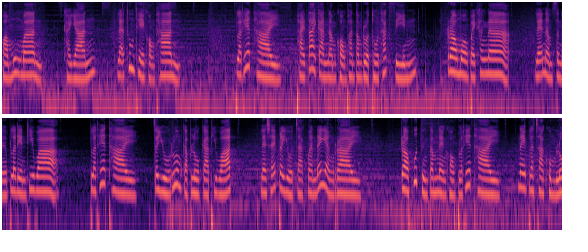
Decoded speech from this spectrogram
ความมุ่งมั่น ขยัน และทุ่มเทของท่าน ประเทศไทย ภายใต้การนำของพันตำรวจโททักษิณเรามองไปข้างหน้า และนำเสนอประเด็นที่ว่า ประเทศไทยจะอยู่ร่วมกับโลกาภิวัตน์และใช้ประโยชน์จากมันได้อย่างไร เราพูดถึงตำแหน่งของประเทศไทย ในประชาคมโล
